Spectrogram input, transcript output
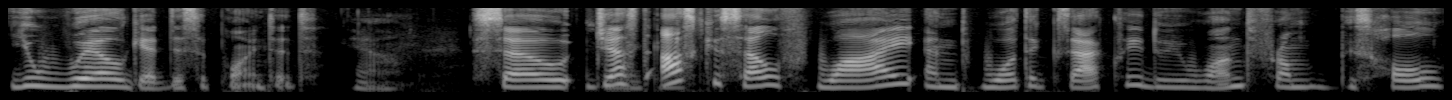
you will get disappointed. Yeah. So just ask yourself why and what exactly do you want from this whole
